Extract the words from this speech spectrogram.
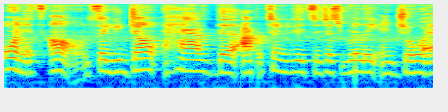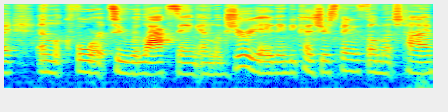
on its own. So you don't have the opportunity to just really enjoy and look forward to relaxing and luxuriating because you're spending so much time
